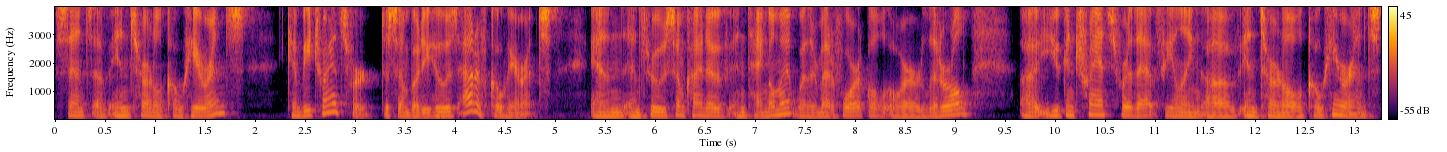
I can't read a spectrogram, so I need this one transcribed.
sense of internal coherence can be transferred to somebody who is out of coherence, and and through some kind of entanglement, whether metaphorical or literal, uh, you can transfer that feeling of internal coherence,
